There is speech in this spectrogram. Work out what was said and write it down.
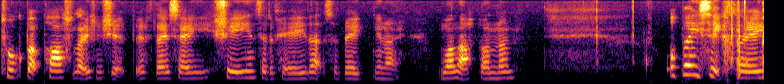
talk about past relationship. If they say she instead of he, that's a big you know one up on them. Or basically,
